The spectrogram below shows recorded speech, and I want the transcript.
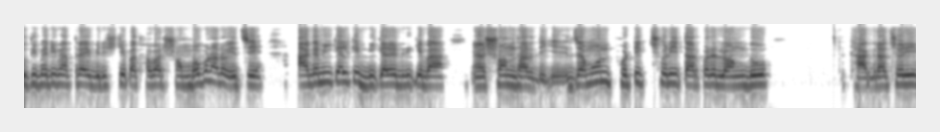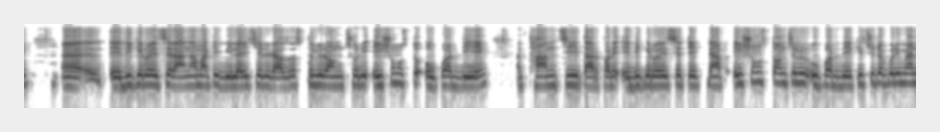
অতি ভারী মাত্রায় বৃষ্টিপাত হওয়ার সম্ভাবনা রয়েছে আগামীকালকে বিকালের দিকে বা সন্ধ্যার দিকে। যেমন ফটিকছড়ি, তারপরে লংদু খাগড়াছড়ি এদিকে রয়েছে রাঙামাটি, বিলাইছড়ি, রাজস্থলী, রংছড়ি, এই সমস্ত উপর দিয়ে থানচি, তারপরে এদিকে রয়েছে টেকনাফ, এই সমস্ত অঞ্চলের উপর দিয়ে কিছুটা পরিমাণ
